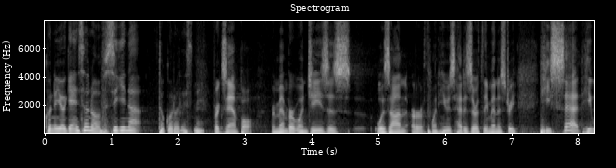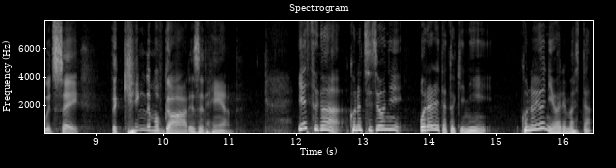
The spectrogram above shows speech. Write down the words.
この預言書の不思議なところですね。 For example, remember when Jesus was on earth, when he was had his earthly ministry, he said, he would say, "The kingdom of God is at hand." イエスがこの地上におられた時にこのように言われました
